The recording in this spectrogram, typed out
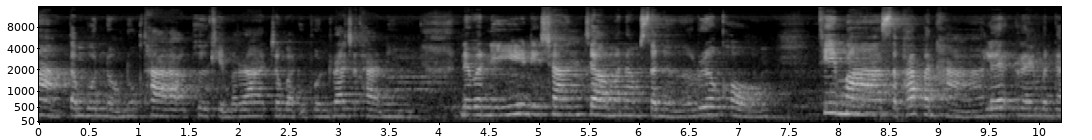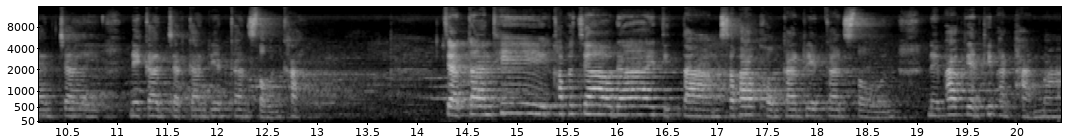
5 ตำบลหนองนกทาอำเภอเขมราช จังหวัดอุบลราชธานี ในวันนี้ดิฉันจะมานำเสนอเรื่องของที่มาสภาพปัญหาและแรงบันดาลใจในการจัดการเรียนการสอนค่ะ จากการที่ข้าพเจ้าได้ติดตามสภาพของการเรียนการสอนในภาคเรียนที่ผ่านๆมา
